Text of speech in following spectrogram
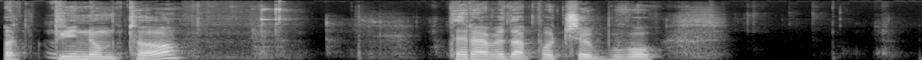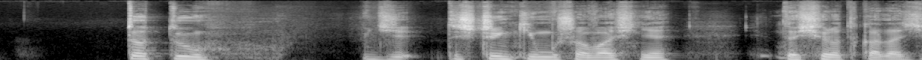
odpiną to. Teraz będę potrzebował to tu, gdzie te szczynki muszę właśnie do środka dać.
